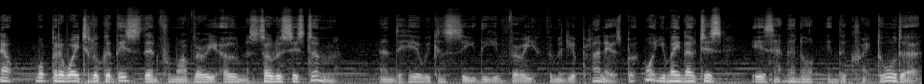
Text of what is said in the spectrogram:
Now, what better way to look at this than from our very own solar system? And here we can see the very familiar planets, but what you may notice is that they're not in the correct order.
